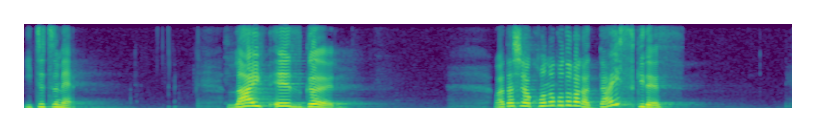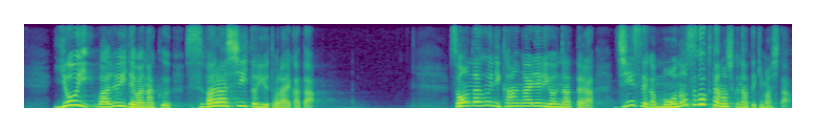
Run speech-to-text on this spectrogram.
5つ目。Life is good. 私はこの言葉が大好きです。良い悪いではなく素晴らしいという捉え方。そんな風に考えれるようになったら人生がものすごく楽しくなってきました。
